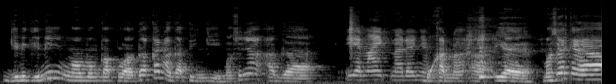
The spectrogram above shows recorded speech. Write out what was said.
gini-gini ngomong ke keluarga kan agak tinggi, maksudnya agak Iya naik nadanya. bukan uh, iya, ya. maksudnya kayak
